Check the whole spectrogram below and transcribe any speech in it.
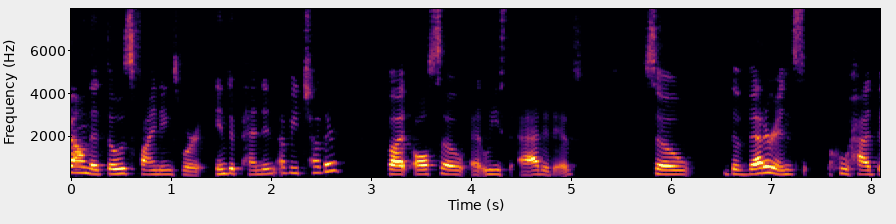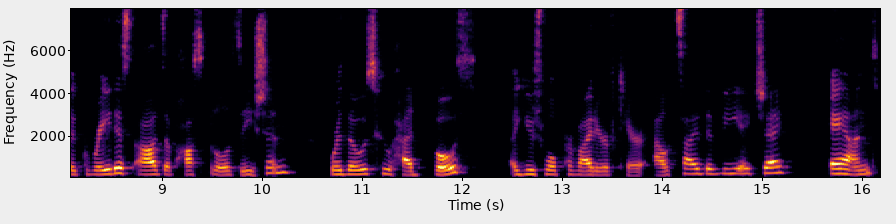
found that those findings were independent of each other, but also at least additive. So the veterans who had the greatest odds of hospitalization were those who had both a usual provider of care outside the VHA and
